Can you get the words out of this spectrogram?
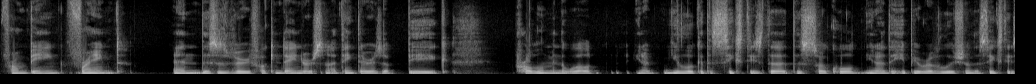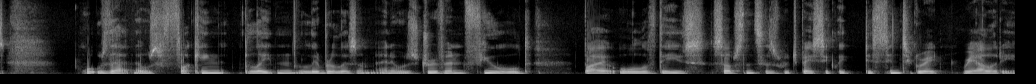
from being framed. And this is very fucking dangerous. And I think there is a big problem in the world you know, you look at the 60s, the, the so called, you know, the hippie revolution of the 60s. What was that? That was fucking blatant liberalism. And it was driven, fueled by all of these substances which basically disintegrate reality.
